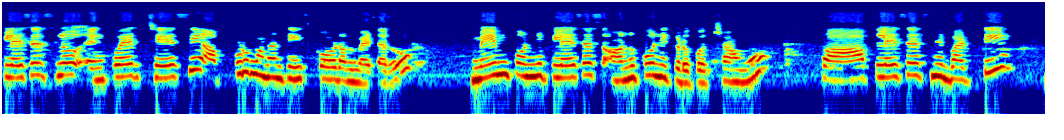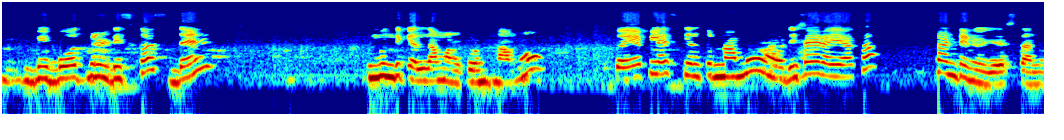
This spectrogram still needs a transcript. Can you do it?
ప్లేసెస్లో ఎంక్వైర్ చేసి అప్పుడు మనం తీసుకోవడం బెటరు మేము కొన్ని ప్లేసెస్ అనుకొని ఇక్కడికి వచ్చాము. సో ఆ ప్లేసెస్ని బట్టి we both will discuss then ముందుకు వెళ్దాం అనుకుంటున్నాము. సో ఏ ప్లేస్కి వెళ్తున్నాము డిసైడ్ అయ్యాక కంటిన్యూ చేస్తాను.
